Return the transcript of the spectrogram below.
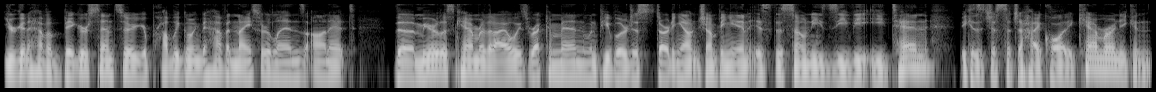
You're going to have a bigger sensor, you're probably going to have a nicer lens on it. The mirrorless camera that I always recommend when people are just starting out and jumping in is the Sony ZV-E10 because it's just such a high quality camera and you can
